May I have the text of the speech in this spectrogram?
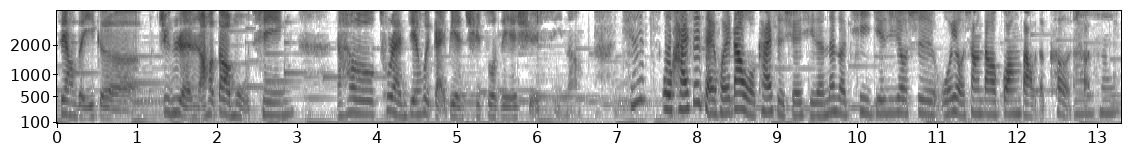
这样的一个军人，然后到母亲，然后突然间会改变去做这些学习呢？其实我还是得回到我开始学习的那个契机，就是我有上到光宝的课程，嗯、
